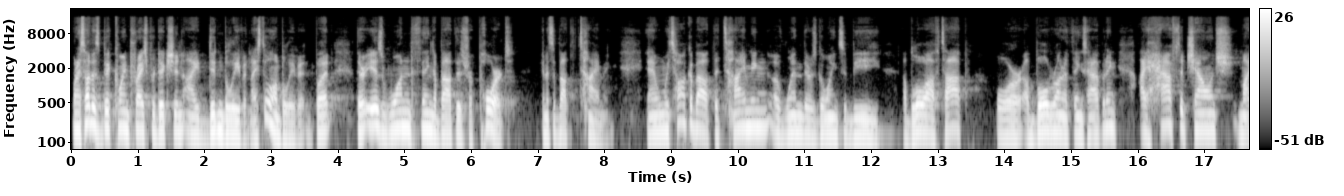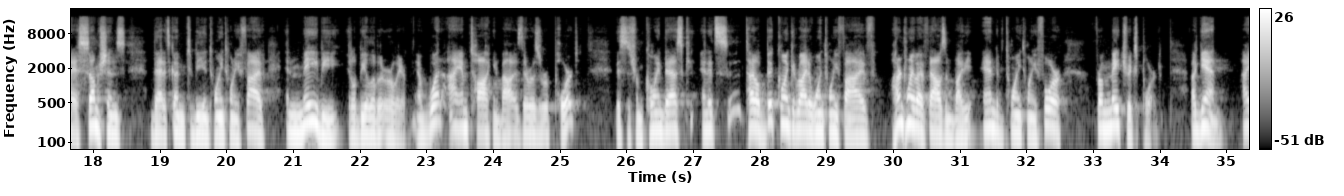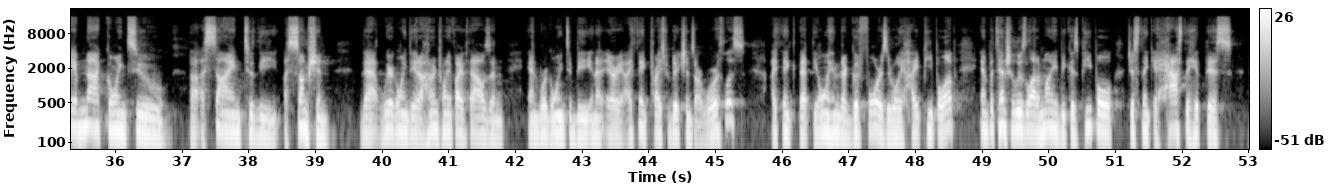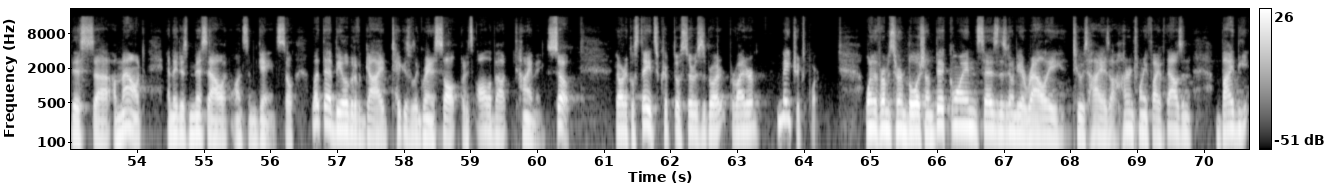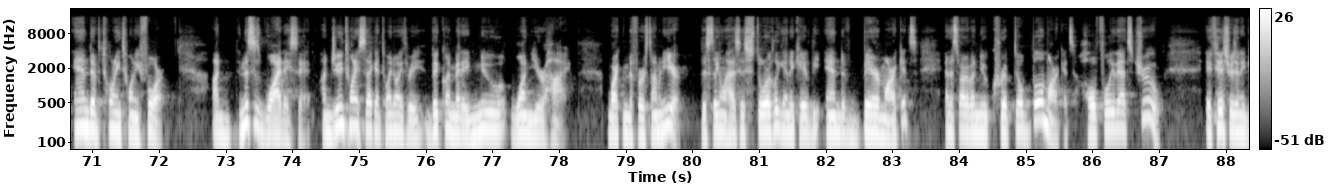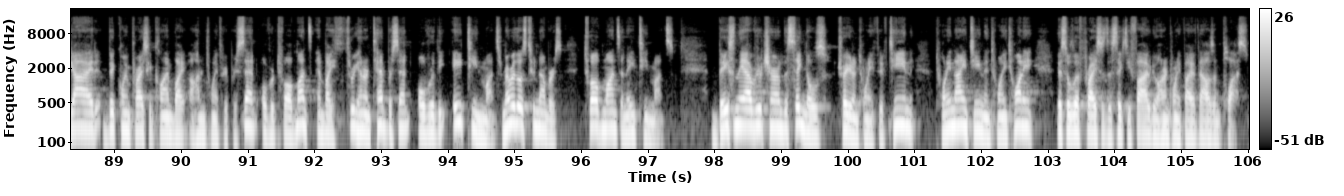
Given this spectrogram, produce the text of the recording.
When I saw this Bitcoin price prediction, I didn't believe it, and I still don't believe it. But there is one thing about this report, and it's about the timing. And when we talk about the timing of when there's going to be a blow off top or a bull run of things happening, I have to challenge my assumptions that it's going to be in 2025, and maybe it'll be a little bit earlier. And what I am talking about is there was a report. This is from CoinDesk, and it's titled "Bitcoin could ride a 125." 125,000 by the end of 2024 from Matrixport. Again, I am not going to uh, assign to the assumption that we're going to hit 125,000 and we're going to be in that area. I think price predictions are worthless. I think that the only thing they're good for is to really hype people up and potentially lose a lot of money because people just think it has to hit this this uh, amount and they just miss out on some gains. So let that be a little bit of a guide. Take this with a grain of salt, but it's all about timing. So the article states crypto services provider Matrixport. One of the firms turned bullish on Bitcoin says there's going to be a rally to as high as 125,000 by the end of 2024. On, and this is why they say it. On June 22nd, 2023, Bitcoin made a new one year high, marking the first time in a year. This signal has historically indicated the end of bear markets and the start of a new crypto bull markets. Hopefully that's true. If history is any guide, Bitcoin price could climb by 123% over 12 months and by 310% over the 18 months. Remember those two numbers 12 months and 18 months. Based on the average return of the signals triggered in 2015, 2019, and 2020, this will lift prices to 65 to 125,000 plus.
